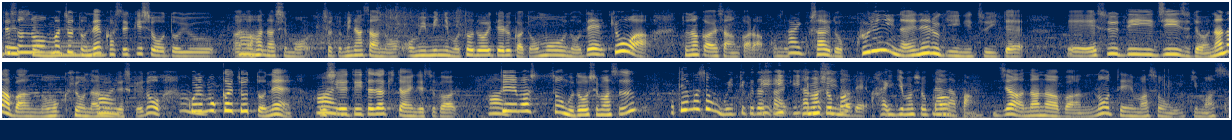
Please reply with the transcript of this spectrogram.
で、ね、そのまあちょっとね化石賞というあの話もちょっと皆さんのお耳にも届いてるかと思うので今日はトナカイさんからこの再度クリーンなエネルギーについて、えー、SDGs では7番の目標になるんですけど、はいうん、これもう一回ちょっとね、教えていただきたいんですが、はい、テーマソングどうします？テーマソング言ってください。いきましょうか？はい、行きましょうか？じゃあ7番のテーマソングいきます。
